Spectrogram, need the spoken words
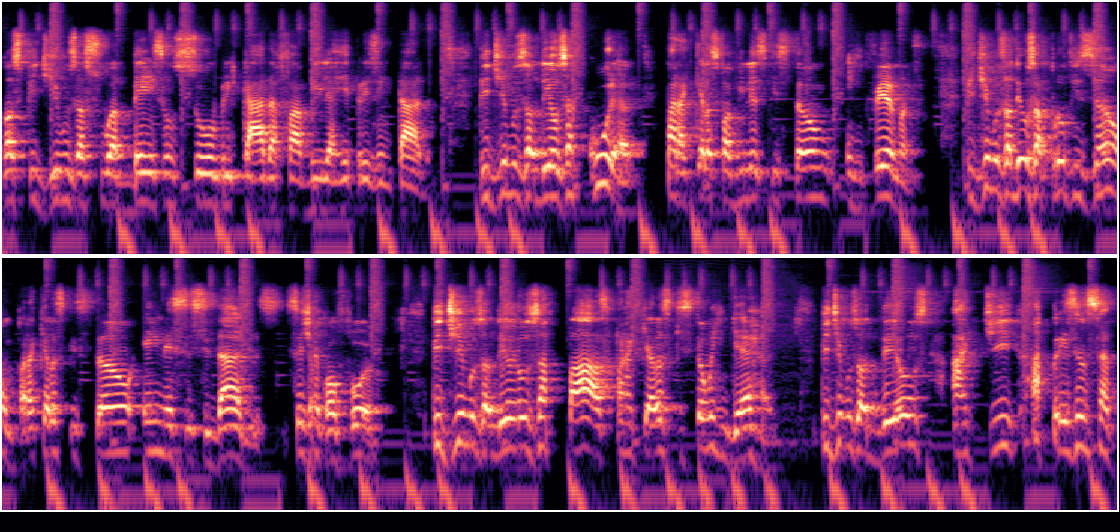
nós pedimos a sua bênção sobre cada família representada. Pedimos a Deus a cura para aquelas famílias que estão enfermas. Pedimos a Deus a provisão para aquelas que estão em necessidades, seja qual for. Pedimos a Deus a paz para aquelas que estão em guerra. Pedimos a Deus, a Ti, a presença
